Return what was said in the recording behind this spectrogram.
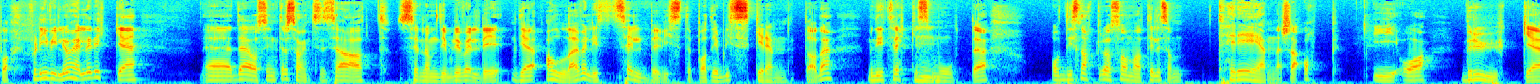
på For de vil jo heller ikke Det er også interessant, syns jeg, at selv om de blir veldig de er, Alle er veldig selvbevisste på at de blir skremt av det, men de trekkes Mm. mot det. Og de snakker også om at de liksom trener seg opp i å bruke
